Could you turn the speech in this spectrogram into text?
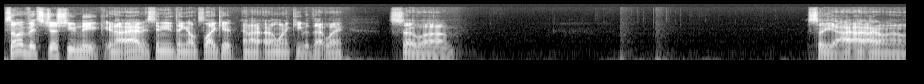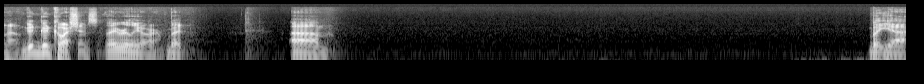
some of it's just unique, and I haven't seen anything else like it, and I, I don't want to keep it that way. So, um, so yeah, I, I, don't I don't know. Good good questions. They really are, but um. But yeah,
